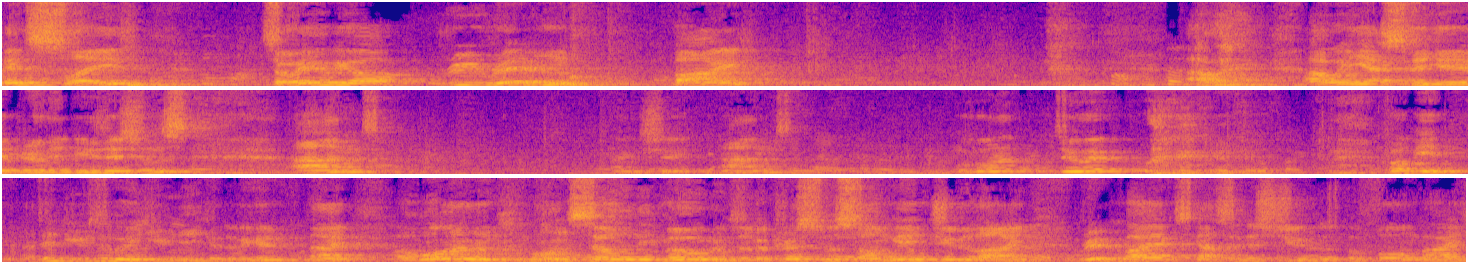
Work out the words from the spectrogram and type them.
it's Slade. So here we are, rewritten by our, our yesteryear brilliant musicians. And, thanks, and we're going to do it, probably, I didn't use the word unique at the beginning of the night, a one and once only moment of a Christmas song in July, written by ex-Gateacre students, performed by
